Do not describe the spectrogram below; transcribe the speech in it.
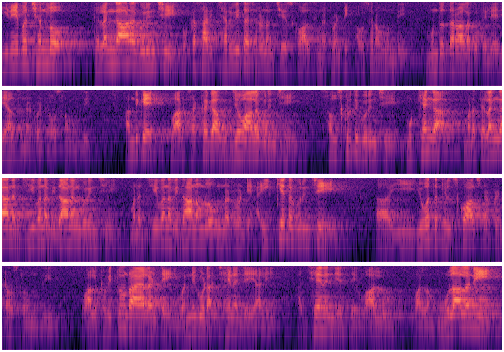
ఈ నేపథ్యంలో తెలంగాణ గురించి ఒక్కసారి చర్విత చరణం చేసుకోవాల్సినటువంటి అవసరం ఉంది. ముందు తరాలకు తెలియజేయాల్సినటువంటి అవసరం ఉంది. అందుకే వారు చక్కగా ఉద్యమాల గురించి సంస్కృతి గురించి ముఖ్యంగా మన తెలంగాణ జీవన విధానం గురించి మన జీవన విధానంలో ఉన్నటువంటి ఐక్యత గురించి ఈ యువత తెలుసుకోవాల్సినటువంటి అవసరం ఉంది. వాళ్ళు కవిత్వం రాయాలంటే ఇవన్నీ కూడా అధ్యయనం చేయాలి. అధ్యయనం చేస్తే వాళ్ళు వాళ్ళ మూలాలని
